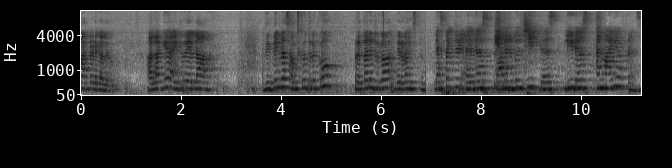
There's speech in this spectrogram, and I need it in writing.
మాట్లాడగలరు. అలాగే ఐదు వేల విభిన్న సంస్కృతులకు ప్రతినిధులుగా నిర్వహిస్తున్నారు. Respected elders honourable chief guest leaders and my dear friends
